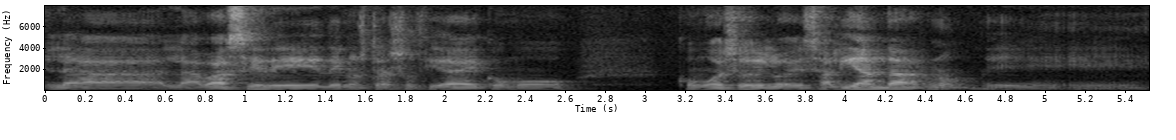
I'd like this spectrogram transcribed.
la, base de, de nuestra sociedad y cómo como eso de lo de salir a andar, ¿no? Eh,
